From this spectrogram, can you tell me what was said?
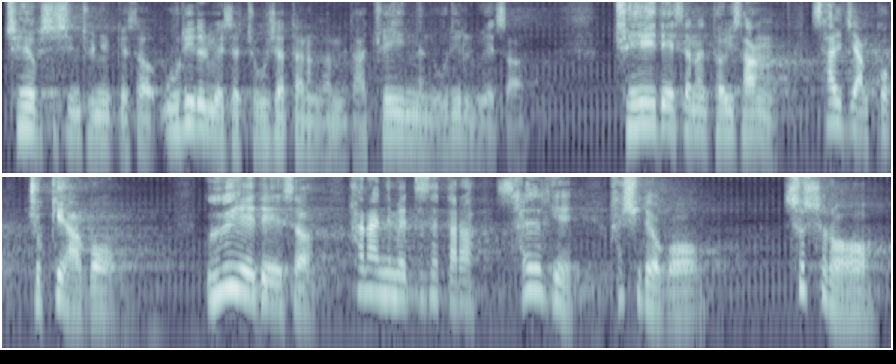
죄 없으신 주님께서 우리를 위해서 죽으셨다는 겁니다. 죄 있는 우리를 위해서 죄에 대해서는 더 이상 살지 않고 죽게 하고 의에 대해서 하나님의 뜻에 따라 살게 하시려고 스스로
